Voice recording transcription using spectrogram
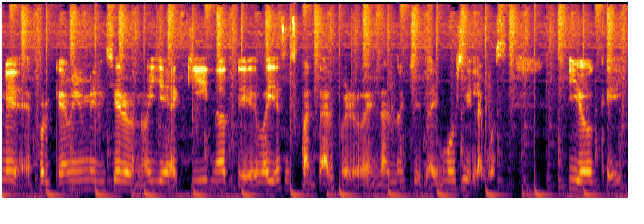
me, porque a mí me dijeron, oye, aquí no te vayas a espantar, pero en las noches hay murciélagos. Y ok.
